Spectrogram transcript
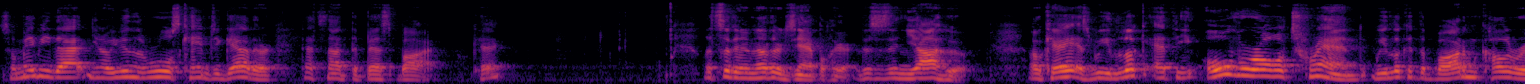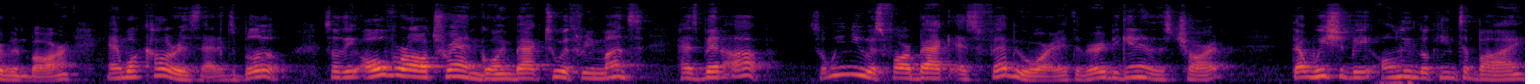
So maybe that, you know, even the rules came together, that's not the best buy, okay? Let's look at another example here. This is in Yahoo. Okay, as we look at the overall trend, we look at the bottom color ribbon bar, and what color is that? It's blue. So the overall trend going back two or three months has been up. So we knew as far back as February, at the very beginning of this chart, that we should be only looking to buy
